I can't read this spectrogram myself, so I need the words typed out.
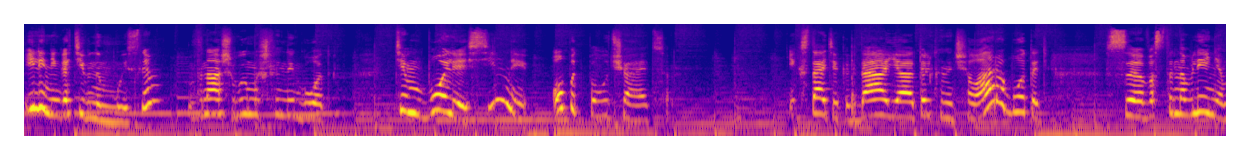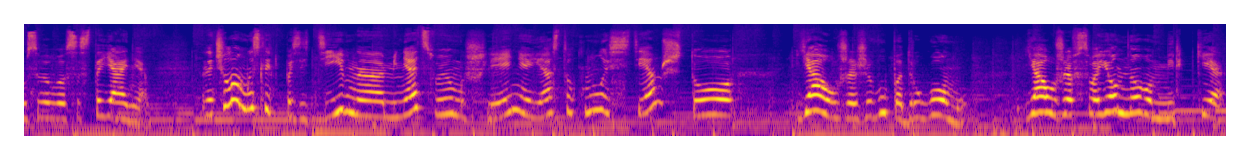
или негативным мыслям в наш вымышленный год, тем более сильный опыт получается. И, кстати, когда я только начала работать с восстановлением своего состояния, начала мыслить позитивно, менять свое мышление, я столкнулась с тем, что я уже живу по-другому. Я уже в своем новом мирке,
